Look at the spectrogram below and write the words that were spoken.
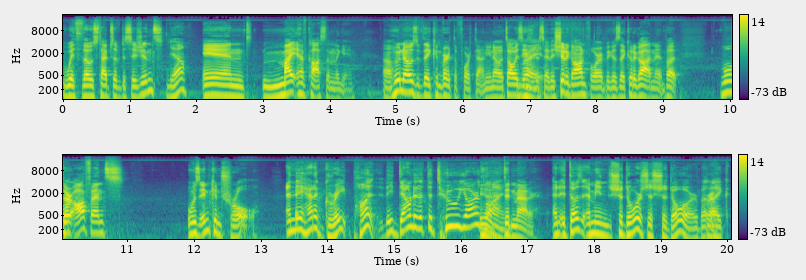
with those types of decisions yeah. and might have cost them the game. Uh, who knows if they convert the fourth down? You know, it's always easy to say they should have gone for it because they could have gotten it, but Well, their offense was in control. and they had a great punt. They downed it at the two yard line. didn't matter. And it does. I mean, Shedeur's just Shedeur, but Right. like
